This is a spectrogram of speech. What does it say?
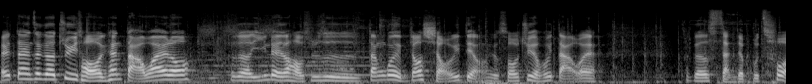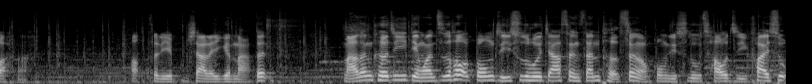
哎，但这个巨头你看打歪喽。这个营垒的好处是单位比较小一点，有时候巨头会打歪。这个闪的不错啊。好，这里也补下了一个马镫，马镫科技点完之后，攻击速度会加三三 percent 哦，攻击速度超级快速。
